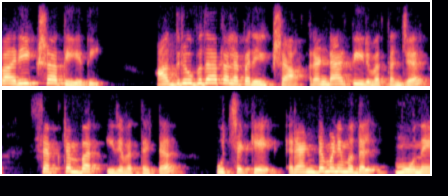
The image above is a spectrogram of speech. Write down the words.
പരീക്ഷാ തീയതി. അതിരൂപതാ തല പരീക്ഷ രണ്ടായിരത്തി ഇരുപത്തഞ്ച് സെപ്റ്റംബർ ഇരുപത്തെട്ട് ഉച്ചയ്ക്ക് രണ്ട് മണി മുതൽ മൂന്ന്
